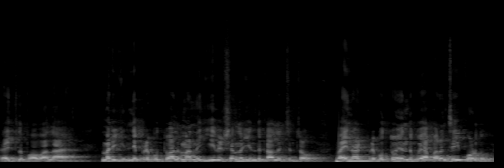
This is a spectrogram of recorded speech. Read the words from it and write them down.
రైతులు పోవాలా? మరి ఎన్ని ప్రభుత్వాలు మన ఈ విషయంలో ఎందుకు ఆలోచించవు? వైనాట్ ప్రభుత్వం ఎందుకు వ్యాపారం చేయకూడదు?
